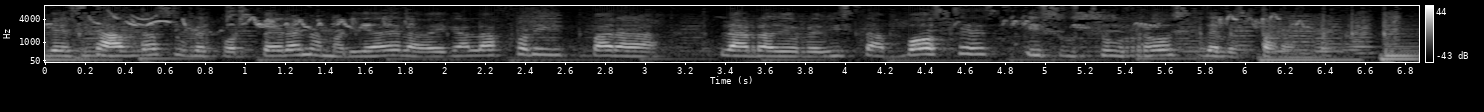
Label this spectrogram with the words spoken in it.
Les habla su reportera Ana María de la Vega Laforit para la radiorevista Voces y Susurros de los Páramos.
